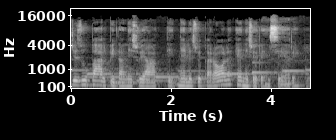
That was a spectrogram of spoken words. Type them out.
Gesù palpita nei suoi atti, nelle sue parole e nei suoi pensieri.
